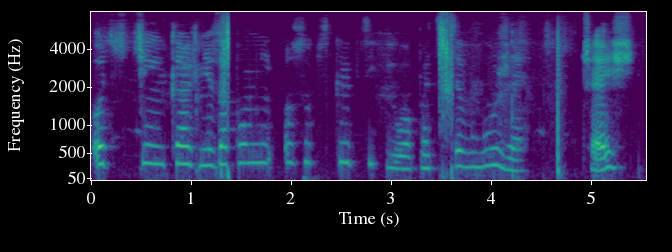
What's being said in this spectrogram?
odcinkach. Nie zapomnij o subskrypcji i łapeczce w górze. Cześć!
